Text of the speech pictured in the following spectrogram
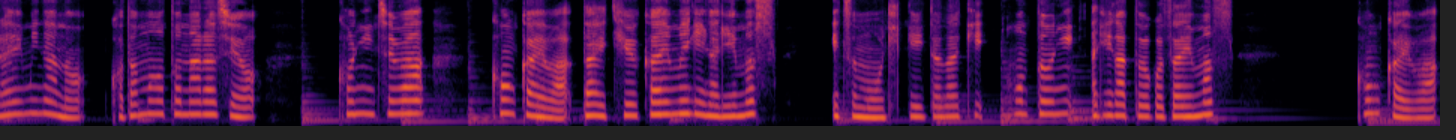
村井美奈の子供大人ラジオ。こんにちは。今回は第9回目になります。いつもお聞きいただき、本当にありがとうございます。今回は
